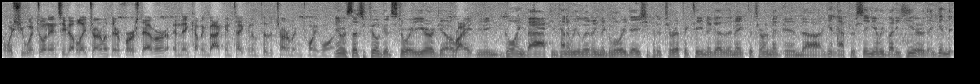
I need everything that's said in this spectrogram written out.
in which she went to an NCAA tournament, their first ever, and then coming back and taking them to the tournament in 21. And it was such a feel-good story a year ago, right? Right. I mean, going back and kind of reliving the glory days. She put a terrific team together to make the tournament, and uh, again, after seeing everybody here, again, the,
